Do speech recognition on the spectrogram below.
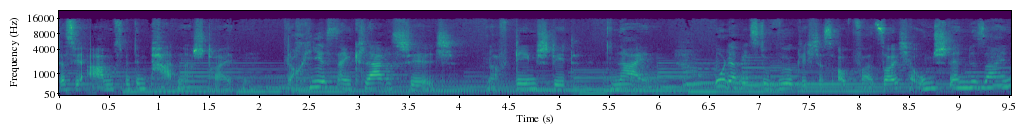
dass wir abends mit dem Partner streiten. Doch hier ist ein klares Schild und auf dem steht Nein. Oder willst du wirklich das Opfer solcher Umstände sein?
